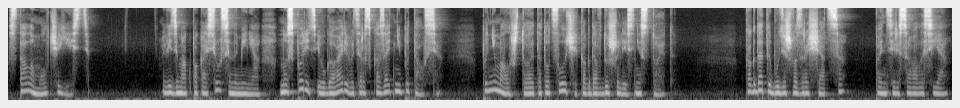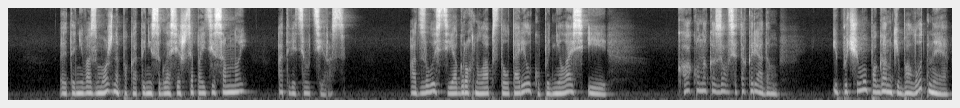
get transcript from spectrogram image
стала молча есть. Ведьмак покосился на меня, но спорить и уговаривать рассказать не пытался. Понимал, что это тот случай, когда в душу лезть не стоит. «Когда ты будешь возвращаться?» — поинтересовалась я. «Это невозможно, пока ты не согласишься пойти со мной», — ответил Тирос. От злости я грохнула об стол тарелку, поднялась и... Как он оказался так рядом? И почему поганки болотные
